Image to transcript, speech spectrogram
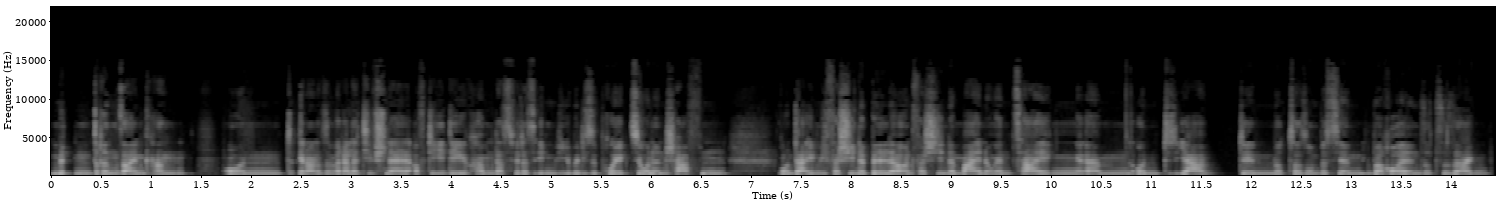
mittendrin sein kann. Und genau, dann sind wir relativ schnell auf die Idee gekommen, dass wir das irgendwie über diese Projektionen schaffen. und da irgendwie verschiedene Bilder und verschiedene Meinungen zeigen ähm, und ja, den Nutzer so ein bisschen überrollen sozusagen.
